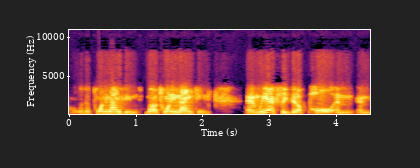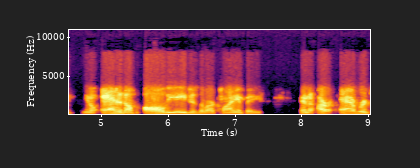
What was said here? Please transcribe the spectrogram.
or was it 2019 no 2019 and we actually did a poll and and you know added up all the ages of our client base. And our average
